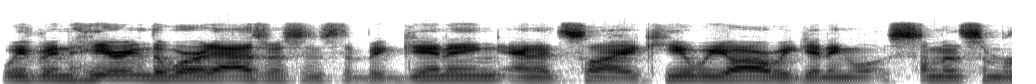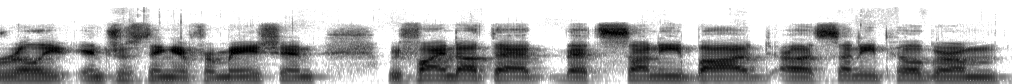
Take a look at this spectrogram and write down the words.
we've been hearing the word Azra since the beginning, and it's like here we are. We're getting some of some really interesting information. We find out that that Sunny Bod, uh, Sunny Pilgrim,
